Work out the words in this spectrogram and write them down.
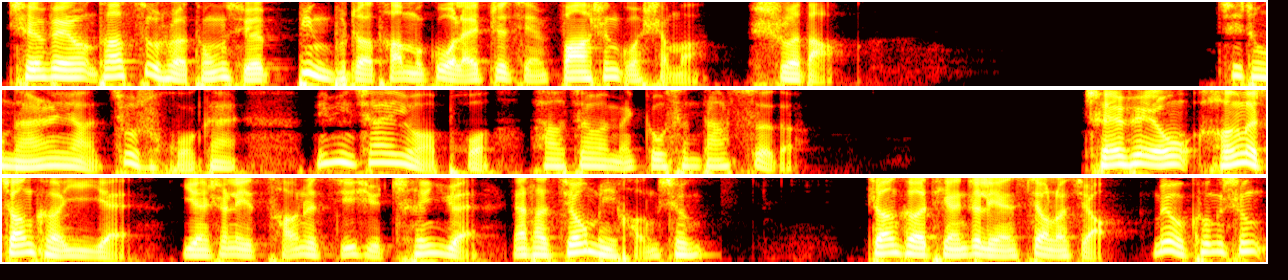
陈飞荣他宿舍同学并不知道他们过来之前发生过什么，说道：“这种男人呀，就是活该！明明家里有老婆，还要在外面勾三搭四的。”陈飞荣横了张可一眼，眼神里藏着几许嗔怨，让他娇媚横生。张可舔着脸笑了笑，没有吭声。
